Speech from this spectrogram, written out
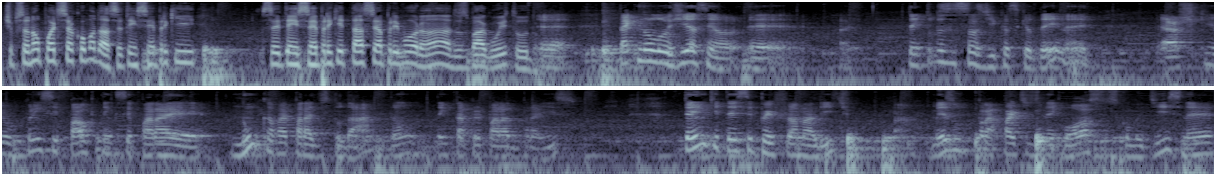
Tipo, você não pode se acomodar, você tem sempre que. Você tem sempre que estar tá se aprimorando, os bagulho e tudo. É. Tecnologia, assim, ó. É, tem todas essas dicas que eu dei, né? acho que o principal que tem que separar é nunca vai parar de estudar, então tem que estar preparado para isso tem que ter esse perfil analítico, mesmo para a parte de negócios, como eu disse, né?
